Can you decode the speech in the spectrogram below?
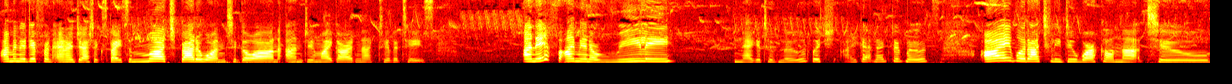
I'm in a different energetic space, a much better one to go on and do my garden activities. And if I'm in a really negative mood, which I get negative moods, I would actually do work on that to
